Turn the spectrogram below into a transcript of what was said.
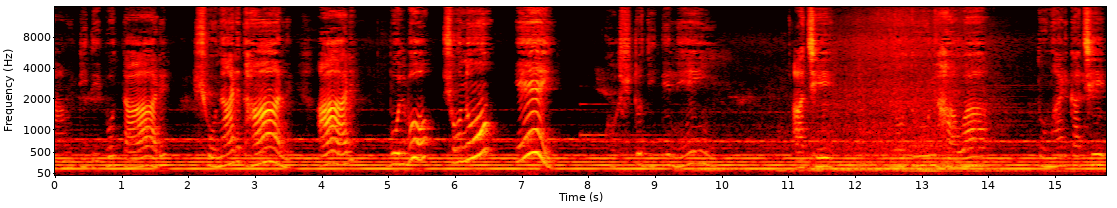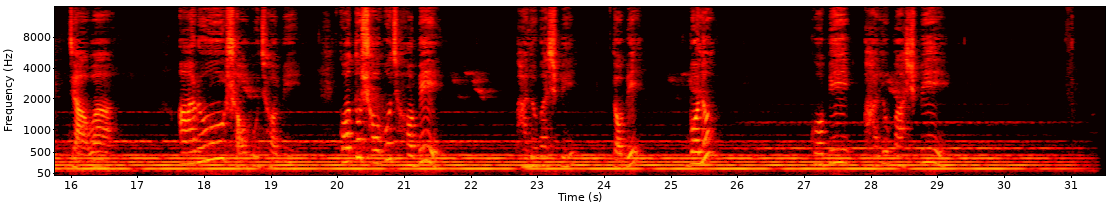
নামটি দেব তার সোনার ধান। আর বলব, শোনো, এই কষ্ট দিতে নেই। আছে নতুন হাওয়া কাছে যাওয়া আরও সহজ হবে। কত সহজ হবে? ভালোবাসবে? তবে বলো কবে ভালোবাসবে?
